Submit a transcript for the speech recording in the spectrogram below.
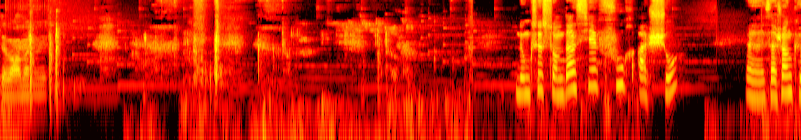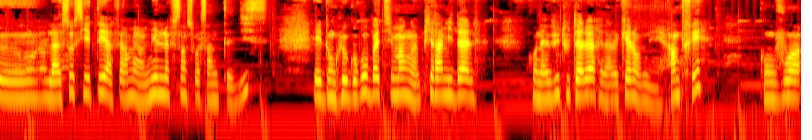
d'avoir abandonné ça. Donc ce sont d'anciens fours à chaud, euh, sachant que la société a fermé en 1970. Et donc le gros bâtiment pyramidal a vu tout à l'heure et dans lequel on est rentré, qu'on voit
